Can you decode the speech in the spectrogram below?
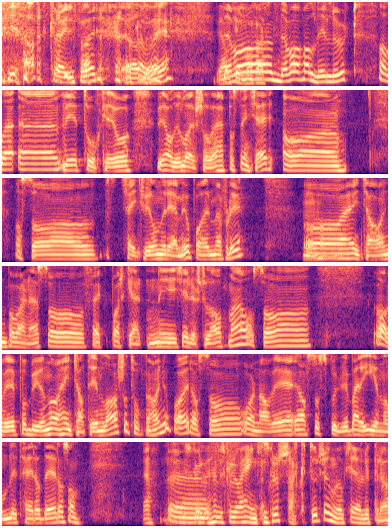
kvelden før. Det hadde. Vi har Det var, det var veldig lurt. Var det. Eh, Vi tok jo Vi hadde jo liveshowet her på Steinkjer, og, og så sendte vi jo Remi oppover med fly. Og henta han på Værnes og fikk parkert han i kjellerstua hos meg. Og så var vi på byen og henta inn Lars og tok med han oppover. Og så ordna vi Ja, så skulle vi bare innom litt her og der og sånn. Ja, vi skulle, vi skulle ha hengt en prosjektor, skjønner dere, kjære lyttere.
